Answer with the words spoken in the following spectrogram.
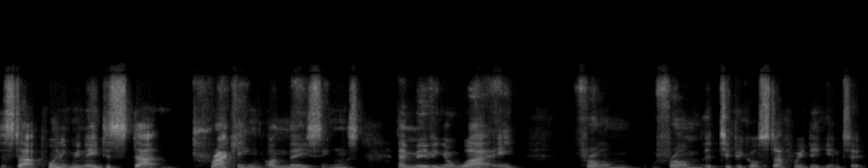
to start pointing. We need to start tracking on these things and moving away from, from the typical stuff we dig into.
